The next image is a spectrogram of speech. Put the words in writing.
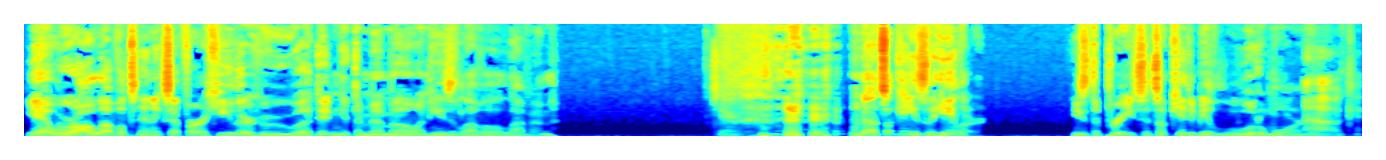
yeah, we're all level ten except for our healer who uh, didn't get the memo, and he's level eleven. Jerk. well, no, it's okay. He's the healer. He's the priest. It's okay to be a little more. Oh, okay.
